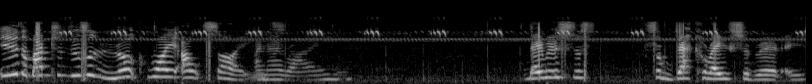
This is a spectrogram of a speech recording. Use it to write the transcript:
Ew, the mansion doesn't look right outside. I know, right? Maybe it's just some decoration, really.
